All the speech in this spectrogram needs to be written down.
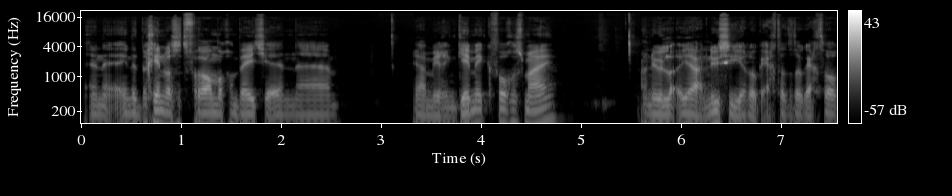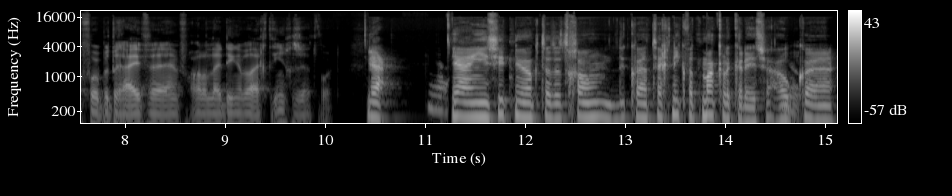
En in het begin was het vooral nog een beetje een, ja, meer een gimmick volgens mij. Maar nu, ja, nu zie je ook echt dat het ook echt wel voor bedrijven en voor allerlei dingen wel echt ingezet wordt. Ja, ja. ja en je ziet nu ook dat het gewoon qua techniek wat makkelijker is. Ook ja.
